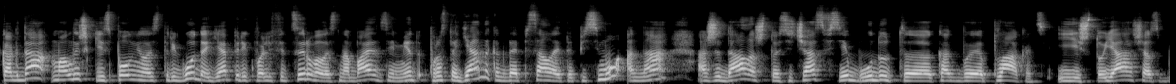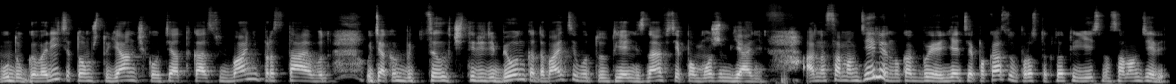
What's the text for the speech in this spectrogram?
Когда малышке исполнилось три года, я переквалифицировалась на базе мед... Просто Яна, когда писала это письмо, она ожидала, что сейчас все будут э, как бы плакать. И что я сейчас буду говорить о том, что Яночка, у тебя такая судьба непростая, вот у тебя как бы целых четыре ребенка, давайте вот тут, я не знаю, все поможем Яне. А на самом деле, ну как бы я тебе показываю просто, кто ты есть на самом деле.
